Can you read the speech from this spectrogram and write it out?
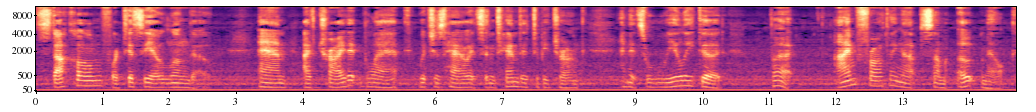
Stockholm Fortissimo Lungo. And I've tried it black, which is how it's intended to be drunk, and it's really good. But I'm frothing up some oat milk,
